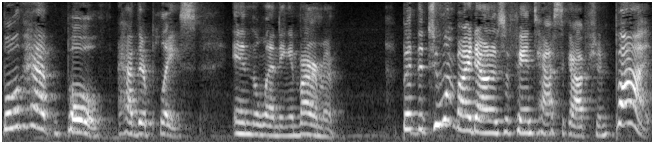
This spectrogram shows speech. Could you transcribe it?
Both have both have their place in the lending environment. But the 2 1 buy down is a fantastic option. But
